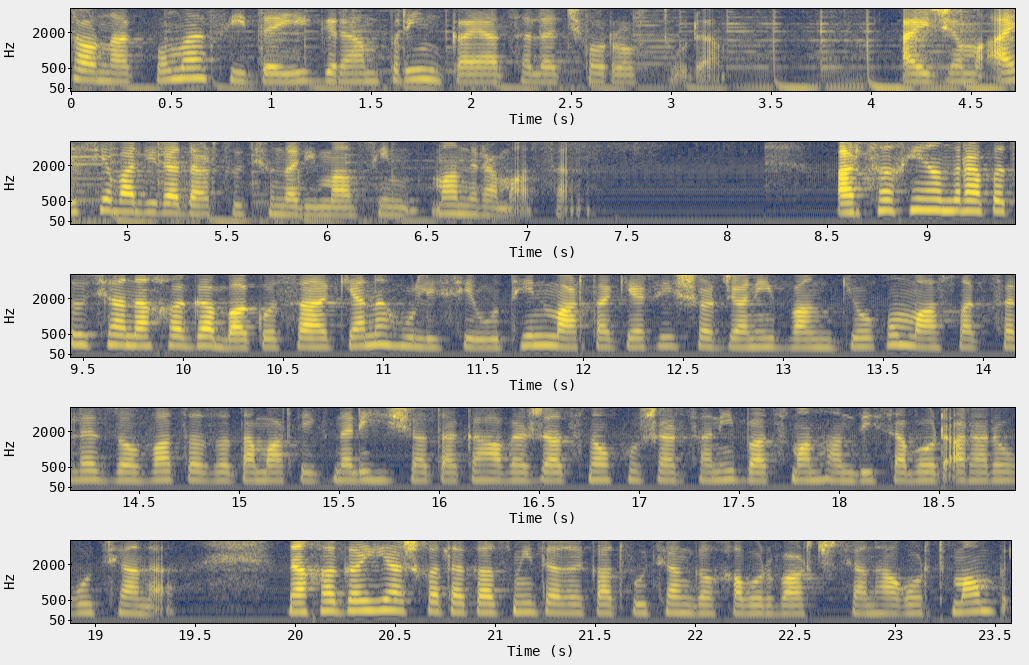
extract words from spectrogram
շարունակվում է FIDE-ի Grand Prix-ն կայացել է 4-րդ տուրը։ Այժմ այս եւ այլ իրադարձությունների մասին մանրամասն։ Արցախի հանրապետության նախագահ Բակո Սահակյանը հուլիսի 8-ին Մարտակերտի շրջանի Վանգյուղում մասնակցել է զոհված ազատամարտիկների հիշատակը հավերժացնող հուշարձանի բացման հանդիսավոր արարողությանը։ Նախագահի աշխատակազմի տեղեկատվության գլխավոր վարչության հաղորդմամբ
